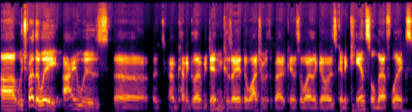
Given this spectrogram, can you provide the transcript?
Uh, which, by the way, I was uh, I'm kind of glad we didn't because I had to watch it with the podcast a while ago. I was going to cancel Netflix,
